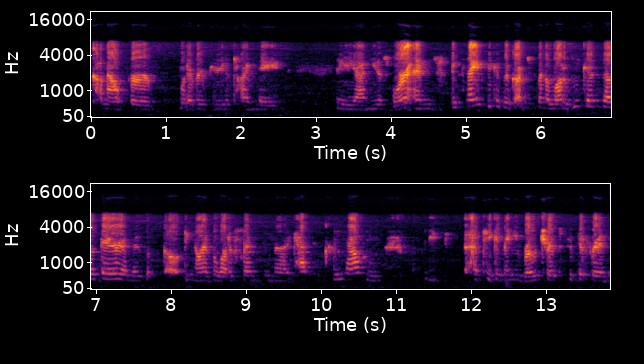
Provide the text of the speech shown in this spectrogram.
come out for whatever period of time they they uh, need us for, and it's nice because I've gotten to spend a lot of weekends out there, and there's uh, you know I have a lot of friends in the cast and crew now who have taken many road trips to different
